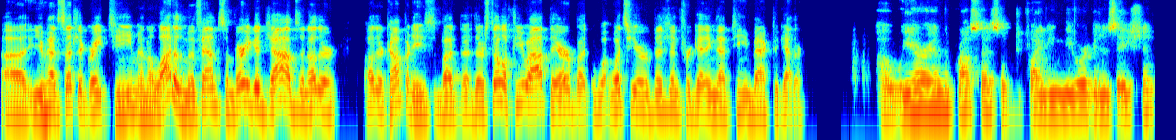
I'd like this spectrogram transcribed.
uh, you had such a great team, and a lot of them have found some very good jobs in other other companies, but there's still a few out there. But what, what's your vision for getting that team back together? Uh, we are in the process of defining the organization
